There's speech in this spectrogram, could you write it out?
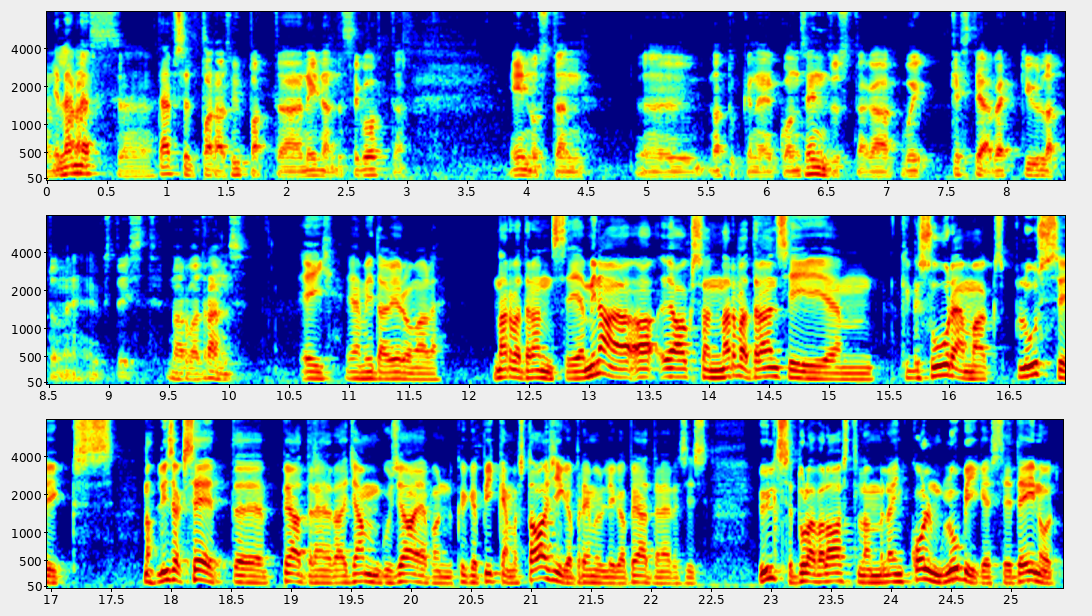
äh, ja lähme äh, täpselt paras hüpata neljandasse kohta. ennustan äh, natukene konsensust, aga või kes teab, äkki üllatume üksteist, Narva Trans. ei, jääme Ida-Virumaale. Narva Trans ja mina jaoks on Narva Transi ähm, kõige suuremaks plussiks noh, lisaks see, et peatreener Adjam Kuzjajev on kõige pikema staažiga Premiumi liiga peatreener, siis üldse tuleval aastal on meil ainult kolm klubi, kes ei teinud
